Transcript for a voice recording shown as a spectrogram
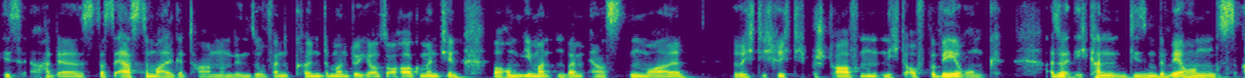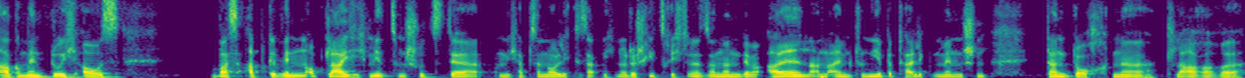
ist, hat er es das erste Mal getan. Und insofern könnte man durchaus auch argumentieren, warum jemanden beim ersten Mal richtig, richtig bestrafen und nicht auf Bewährung. Also ich kann diesem Bewährungsargument durchaus was abgewinnen, obgleich ich mir zum Schutz der, und ich habe es ja neulich gesagt, nicht nur der Schiedsrichter, sondern dem allen an einem Turnier beteiligten Menschen dann doch eine klarere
